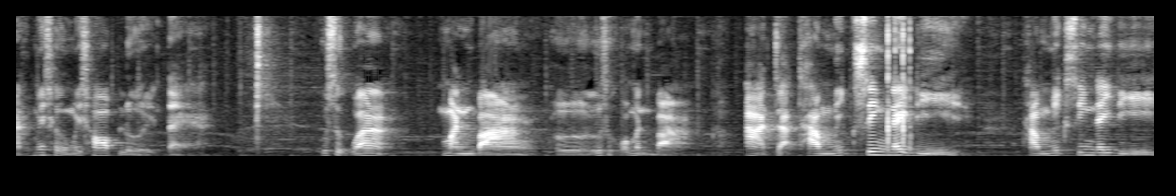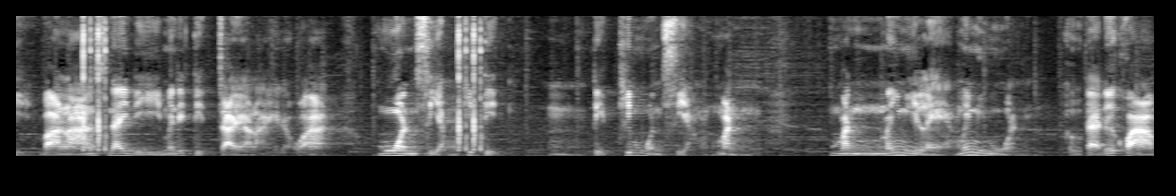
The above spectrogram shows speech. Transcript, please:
นะ ไม่เชิงไม่ชอบเลย แต่ รู้สึกว่ามันบาง เออ รู้สึกว่ามันบาง อาจจะทำมิกซิ่งได้ดีทำมิกซิ่งได้ดี บาลานซ์ได้ดี ไม่ได้ติดใจอะไร แต่ว่า มวลเสียงที่ติดติดที่มวลเสียงมัน มันไม่มีแรงไม่มีมวล เออแต่ด้วยความ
